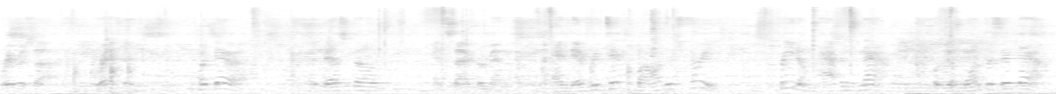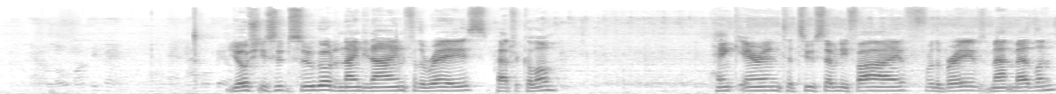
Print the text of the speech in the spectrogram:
Riverside, Redmond, Madera, Modesto, and every tip bond is free. Freedom happens now with just 1% down and a low monthly payment. Yoshi Tsutsugo to 99 for the Rays. Patrick Cologne. Hank Aaron to 275 for the Braves. Matt Medlin.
